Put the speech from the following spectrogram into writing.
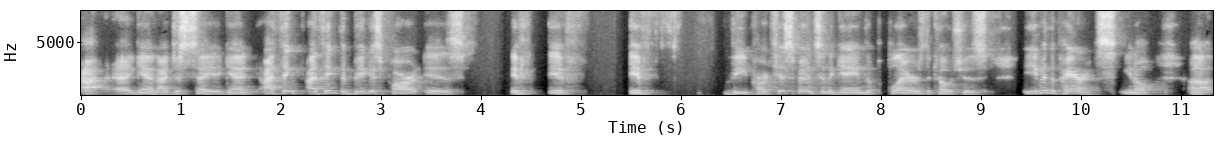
I, again, I just say again, I think I think the biggest part is if if if the participants in the game, the players, the coaches, even the parents, you know, uh,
